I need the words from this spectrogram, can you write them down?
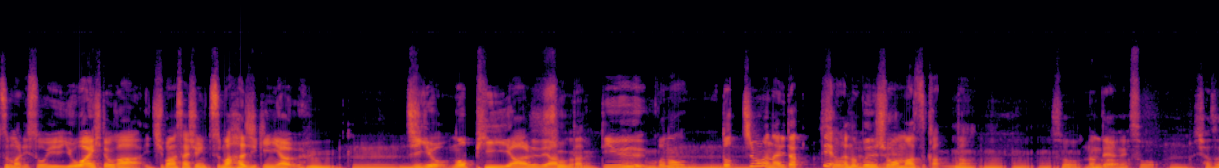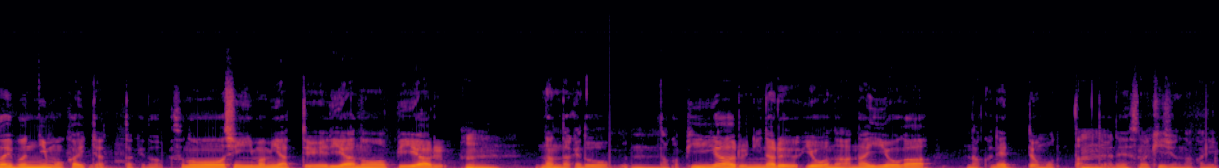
つまりそういう弱い人が一番最初につまはじきに合ううん。うん。事業の PR であったっていうね。このうん。うん。どっちもが成り立ってあの文章はまずかった、うん。うん。うん。うん。そうなんかだよね。そう、うん、謝罪文にも書いてあったけどその新今宮っていうエリアの PR うん。なんだけど、うん、なんか PR になるような内容がなくねって思ったんだよね、その記事の中に。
